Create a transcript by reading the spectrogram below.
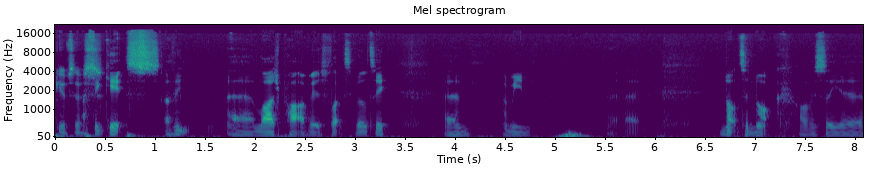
gives us? I think it's. I think a large part of it is flexibility. Um, I mean, uh, not to knock, obviously. Uh,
